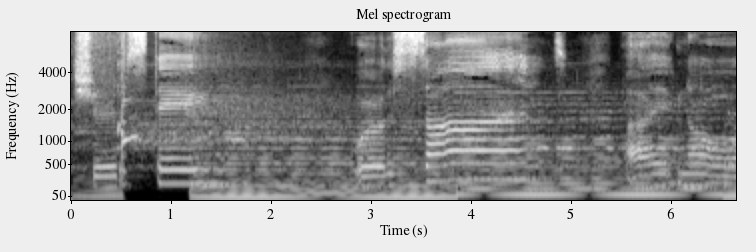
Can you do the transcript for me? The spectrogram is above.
should have stayed were the signs I ignored.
